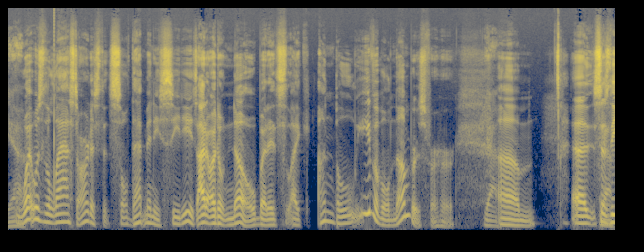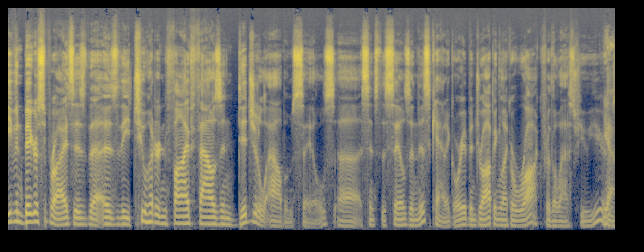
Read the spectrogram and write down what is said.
Yeah. What was the last artist that sold that many CDs? I don't, I don't know, but it's like unbelievable numbers for her. yeah. Um, uh, it says Yeah. the even bigger surprise is the is the 205,000 digital album sales uh, since the sales in this category have been dropping like a rock for the last few years. Yeah.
